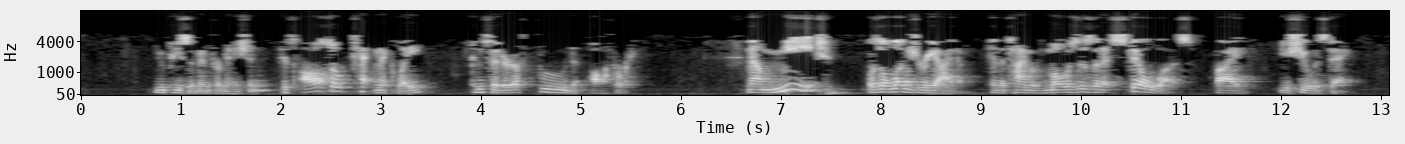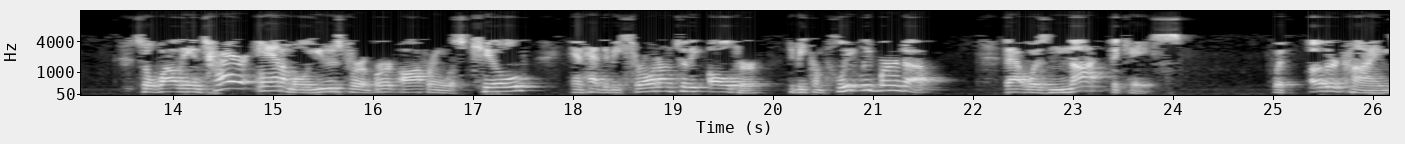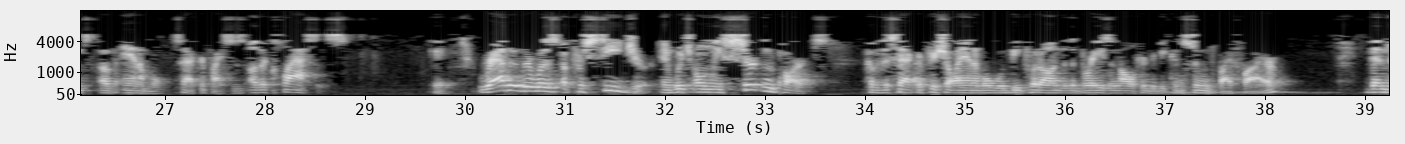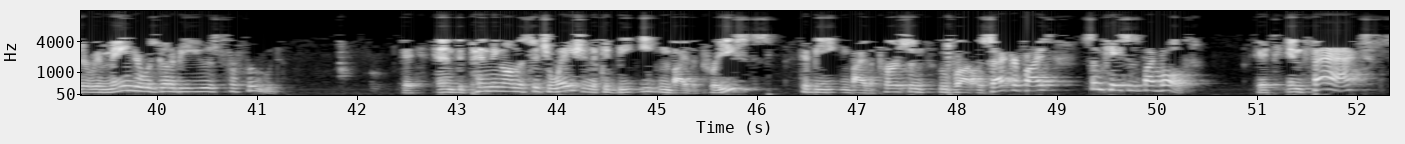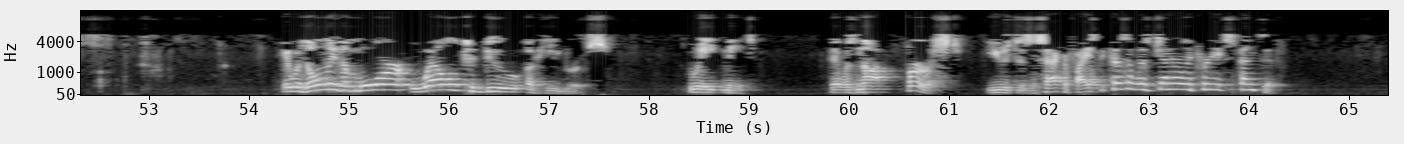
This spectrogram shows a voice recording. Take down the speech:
new piece of information, it's also technically considered a food offering. Now meat was a luxury item in the time of Moses and it still was by Yeshua's day. So while the entire animal used for a burnt offering was killed and had to be thrown onto the altar to be completely burned up, that was not the case with other kinds of animal sacrifices, other classes. Okay. Rather, there was a procedure in which only certain parts of the sacrificial animal would be put onto the brazen altar to be consumed by fire. Then the remainder was going to be used for food. Okay. And depending on the situation, it could be eaten by the priests, could be eaten by the person who brought the sacrifice, some cases by both. Okay. In fact, it was only the more well-to-do of Hebrews who ate meat that was not first used as a sacrifice because it was generally pretty expensive.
